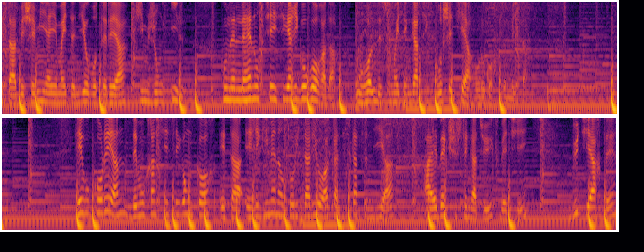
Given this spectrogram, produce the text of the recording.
eta besemia emaiten dio boterea Kim Jong-il. Hunen lehen urtia izigarri gogorra da, uholde sumaiten gatik goxetia horokortzen baita. Hego Korean, demokrazia egonkor eta erregimen autoritarioak aldizkatzen dira, aebek sustengatuik beti, Guti arte,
